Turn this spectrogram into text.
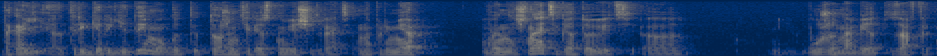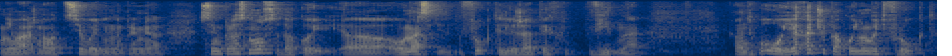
такая, э, триггеры еды могут тоже интересную вещь играть. Например, вы начинаете готовить ужин, обед, завтрак, неважно. Вот сегодня, например, сын проснулся такой, у нас фрукты лежат, их видно. Он такой, о, я хочу какой-нибудь фрукт.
